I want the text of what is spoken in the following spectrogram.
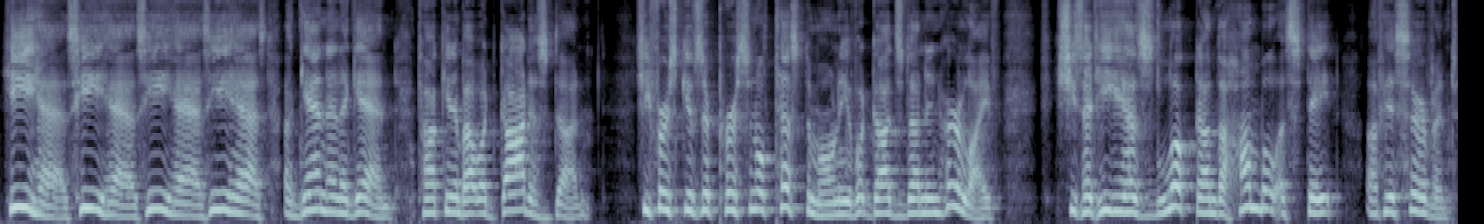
He has, He has, He has, He has, again and again, talking about what God has done. She first gives a personal testimony of what God's done in her life. She said, He has looked on the humble estate of His servant.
